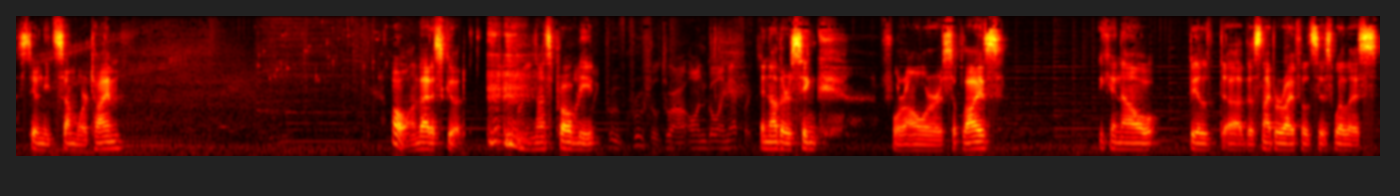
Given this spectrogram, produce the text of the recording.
still needs some more time. Oh, and that is good. That's probably another sink for our supplies. We can now build uh, the sniper rifles as well as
